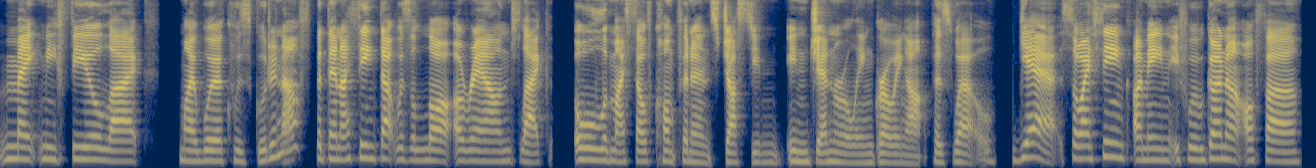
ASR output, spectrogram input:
make me feel like my work was good enough. But then I think that was a lot around like all of my self-confidence just in in general in growing up as well. Yeah, so I think I mean if we were going to offer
